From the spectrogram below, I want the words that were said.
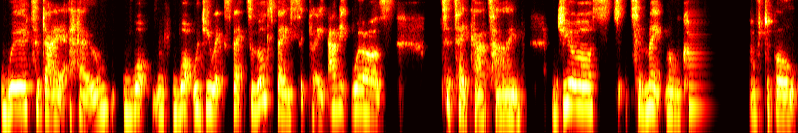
were to die at home, what what would you expect of us, basically? And it was to take our time, just to make mum comfortable,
